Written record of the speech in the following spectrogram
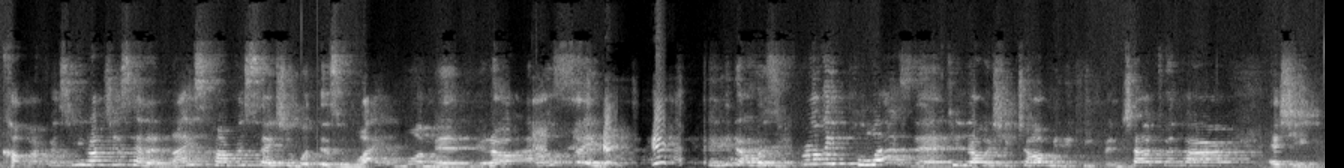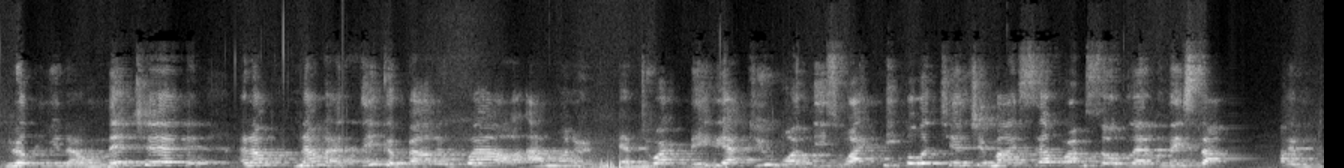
call my friends, you know, I just had a nice conversation with this white woman, you know, I don't say, you know, it was really pleasant, you know, and she told me to keep in touch with her, and she really, you know, mentioned, and I'm, now that I think about it, wow, I'm wondering, do I, maybe I do want these white people attention myself, I'm so glad when they stop and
